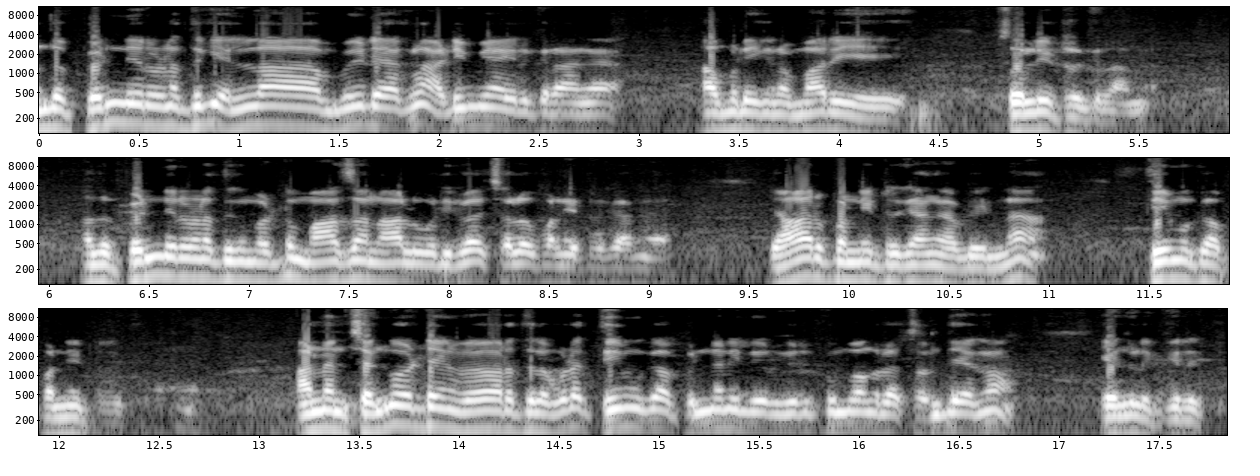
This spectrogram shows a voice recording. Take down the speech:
அந்த பெண் நிறுவனத்துக்கு எல்லா மீடியாக்களும் அடிமையாக இருக்கிறாங்க அப்படிங்கிற மாதிரி சொல்லிட்டு இருக்கிறாங்க. அந்த பெண் நிறுவனத்துக்கு மட்டும் மாதம் நாலு கோடி ரூபாய் செலவு பண்ணிட்டு இருக்காங்க. யார் பண்ணிட்டு இருக்காங்க அப்படின்னா திமுக பண்ணிட்டு இருக்கு. அண்ணன் செங்கோட்டையன் விவகாரத்தில் கூட திமுக பின்னணியில் இரு- இருக்குமோங்கிற சந்தேகம் எங்களுக்கு இருக்கு.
